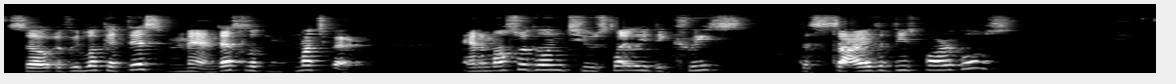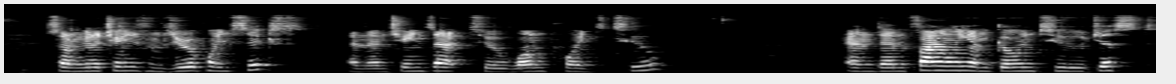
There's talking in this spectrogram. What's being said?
So if we look at this, man, that's looking much better. And I'm also going to slightly decrease the size of these particles. So I'm going to change it from 0.6 and then change that to 1.2 and then finally I'm going to just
